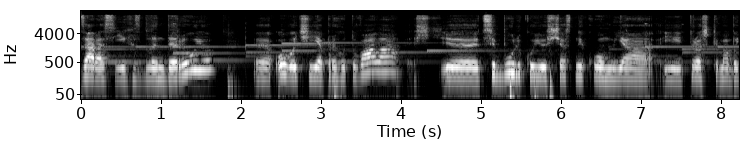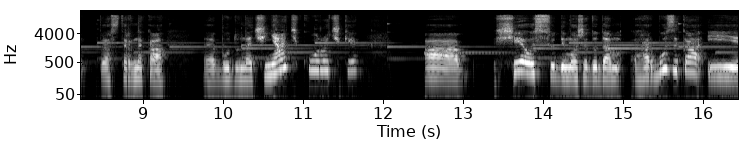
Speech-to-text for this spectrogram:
Зараз їх зблендерую. Е, Овочі я приготувала. Е, Цибулькою з часником я і трошки, мабуть, пастернака е, буду начиняти курочки. А ще ось сюди, може, додам гарбузика і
